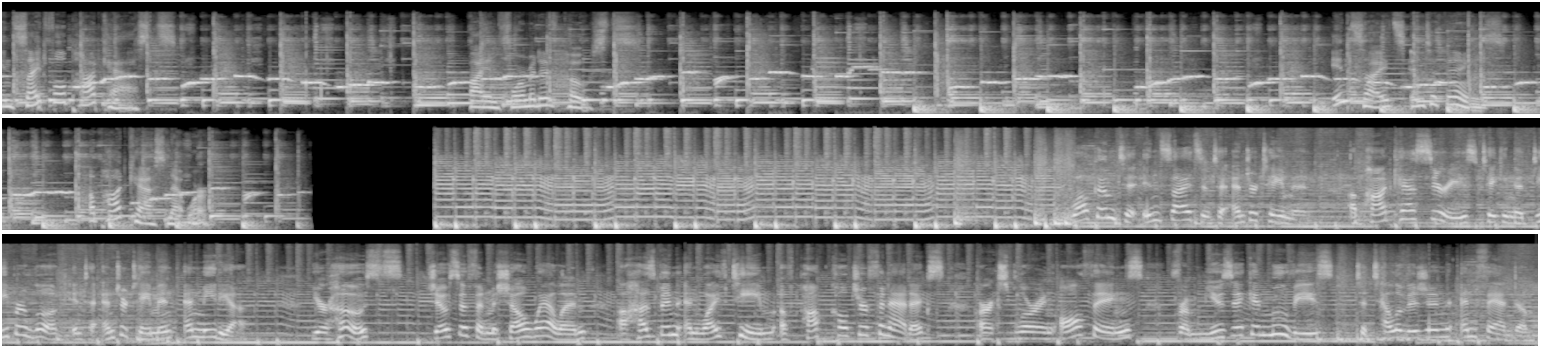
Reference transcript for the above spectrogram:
Insightful podcasts by informative hosts. Insights into Things, a podcast network. Welcome to Insights into Entertainment, a podcast series taking a deeper look into entertainment and media. Your hosts, Joseph and Michelle Whalen, a husband and wife team of pop culture fanatics, are exploring all things from music and movies to television and fandom.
